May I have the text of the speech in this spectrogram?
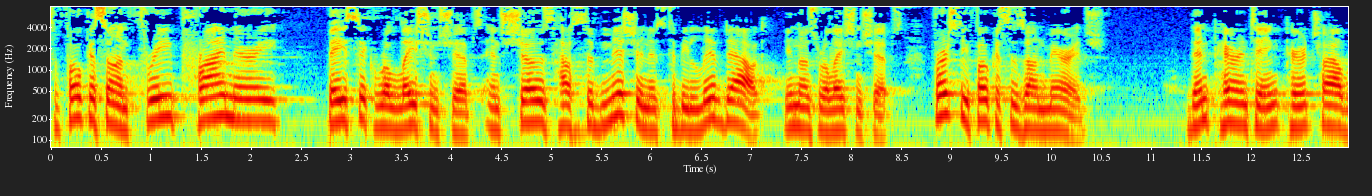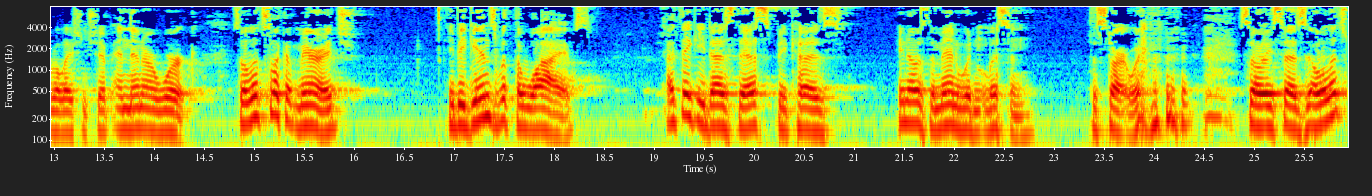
to focus on three primary basic relationships and shows how submission is to be lived out in those relationships. First, he focuses on marriage, then parenting, parent-child relationship, and then our work. So let's look at marriage. He begins with the wives. I think he does this because he knows the men wouldn't listen to start with. so he says, "Oh, let's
